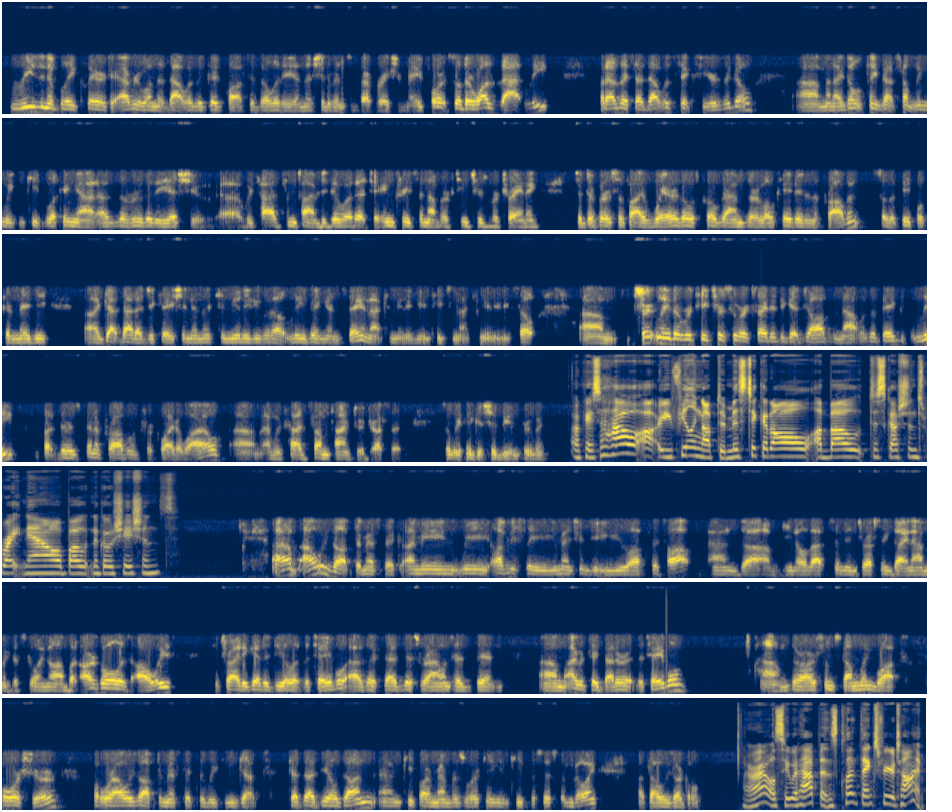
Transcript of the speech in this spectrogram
reasonably clear to everyone that that was a good possibility, and there should have been some preparation made for it. So there was that leap. But as I said, that was six years ago. Um, and I don't think that's something we can keep looking at as the root of the issue. Uh, we've had some time to deal with it, to increase the number of teachers we're training, to diversify where those programs are located in the province so that people can maybe uh, get that education in their community without leaving and stay in that community and teach in that community. So um, certainly there were teachers who were excited to get jobs, and that was a big leap, but there's been a problem for quite a while, um, and we've had some time to address it. So we think it should be improving. Okay, so how uh, are you feeling optimistic at all about discussions right now about negotiations? I'm always optimistic. I mean, we obviously you mentioned the EU off the top, and um, you know that's an interesting dynamic that's going on. But our goal is always to try to get a deal at the table. As I said, this round has been, um, I would say, better at the table. Um, there are some stumbling blocks for sure, but we're always optimistic that we can get get that deal done and keep our members working and keep the system going. That's always our goal. All right, we'll see what happens. Clint, thanks for your time.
